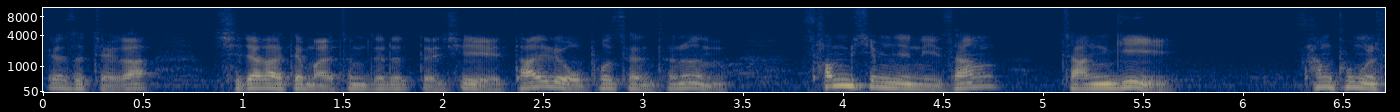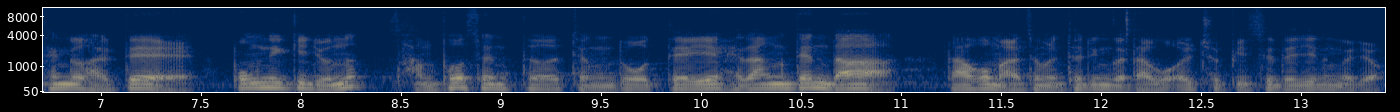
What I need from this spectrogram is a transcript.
그래서 제가 시작할 때 말씀드렸듯이 달리 5%는 30년 이상 장기 상품을 생각할 때 복리 기준은 3% 정도 대에 해당된다 라고 말씀을 드린 것하고 얼추 비슷해지는 거죠.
